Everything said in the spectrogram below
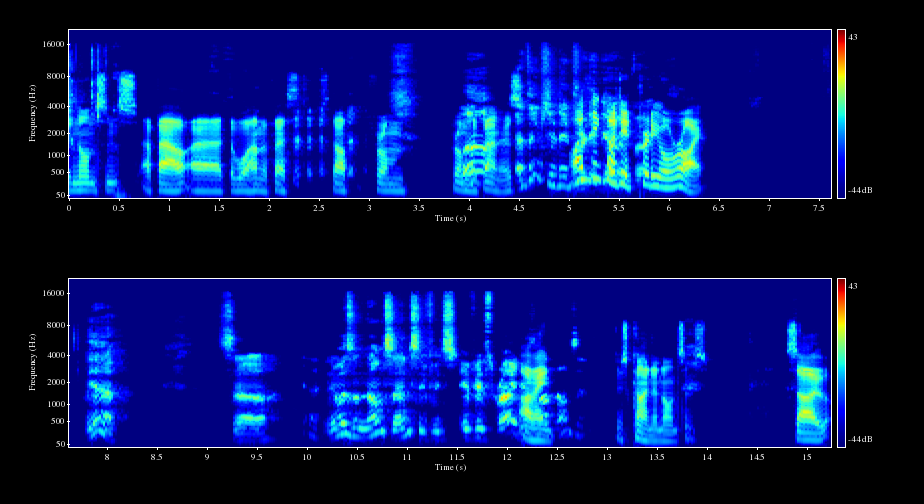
Nonsense. nonsense about uh, the Warhammer Fest stuff from from well, the banners. I think you did. I think good, I did but- pretty all right. Yeah. So yeah, it wasn't nonsense. If it's if it's right, it's I mean- not nonsense. It's kind of nonsense. So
